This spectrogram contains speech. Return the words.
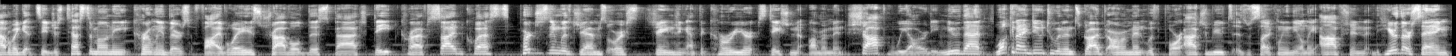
how do I get Sage's testimony? Currently there's five ways. Travel dispatch date, craft side quests purchasing with gems or exchanging at the courier station armament shop. We already knew that. What can I do to an inscribed armament with poor attributes is recycling the only option. Here they're saying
